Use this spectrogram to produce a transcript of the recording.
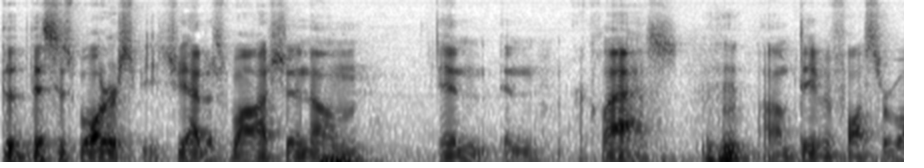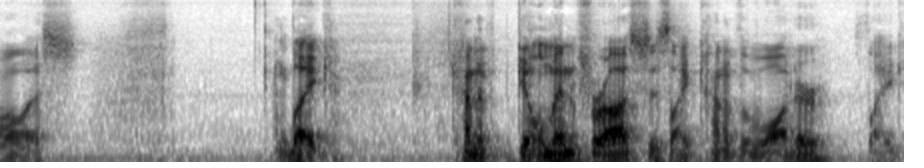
the "This Is Water" speech you had us watch in um in in our class, hmm um, David Foster Wallace. Like, kind of Gilman for us is like kind of the water. Like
